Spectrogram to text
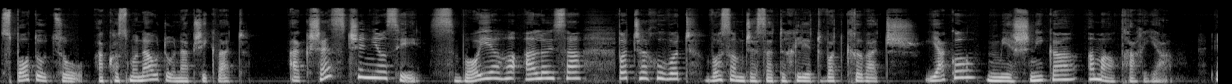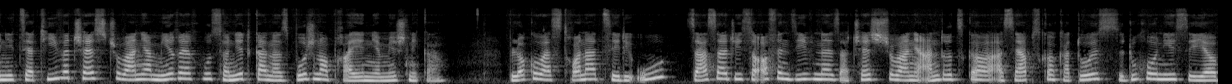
Sportowców a kosmonautów na przykład. A krzesčenio si swojego Aloisa počachu od 80 lat odkrywać, jako miesznika a martraria. Inicjatywy czeszczowania mirechu so nitka na zbożno prajenie miesznika. Blokowa strona CDU zasadzi so ofensywne za czeszczowanie andrycko a serbsko-katolscy duchowni se jeho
